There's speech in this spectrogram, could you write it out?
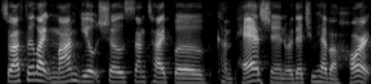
So I feel like mom guilt shows some type of compassion or that you have a heart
